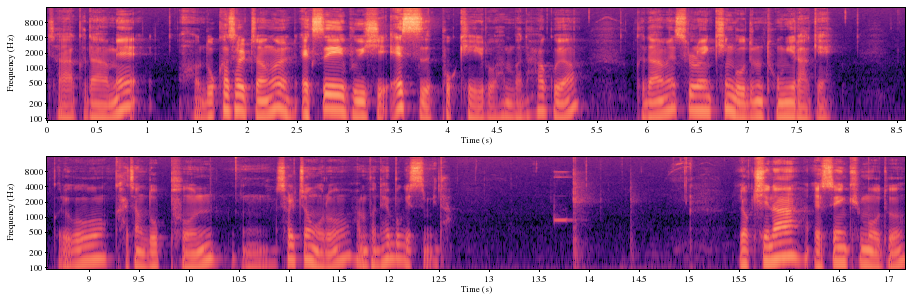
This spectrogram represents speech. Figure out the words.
자, 그 다음에 어, 녹화 설정을 XAVC S 4K로 한번 하고요. 그 다음에 슬로잉 킹 모드는 동일하게 그리고 가장 높은 음, 설정으로 한번 해보겠습니다. 역시나 SNQ 모드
